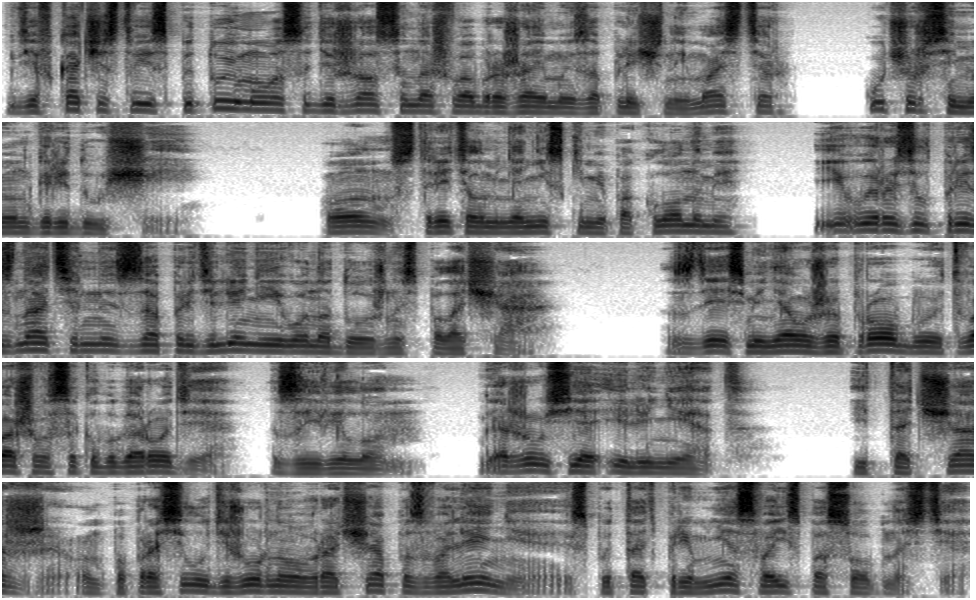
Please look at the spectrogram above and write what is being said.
где в качестве испытуемого содержался наш воображаемый заплечный мастер, кучер Семен Грядущий. Он встретил меня низкими поклонами и выразил признательность за определение его на должность палача. «Здесь меня уже пробуют, ваше высокоблагородие», — заявил он. «Гожусь я или нет?» И тотчас же он попросил у дежурного врача позволения испытать при мне свои способности.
